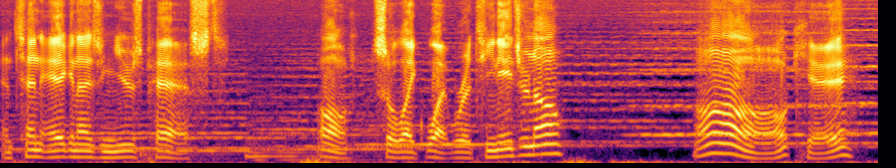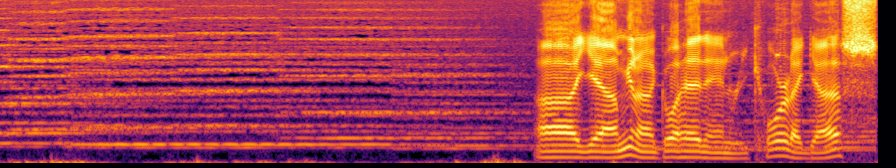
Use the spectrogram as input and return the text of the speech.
And ten agonizing years passed. Oh, so like what? We're a teenager now? Oh, okay. Uh, yeah, I'm gonna go ahead and record, I guess.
